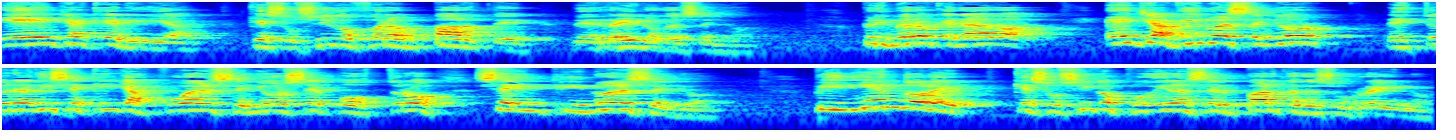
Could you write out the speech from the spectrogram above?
Ella quería que sus hijos fueran parte del reino del Señor. Primero que nada, ella vino al Señor. La historia dice que ella fue al Señor, se postró, se inclinó al Señor, pidiéndole que sus hijos pudieran ser parte de su reino.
